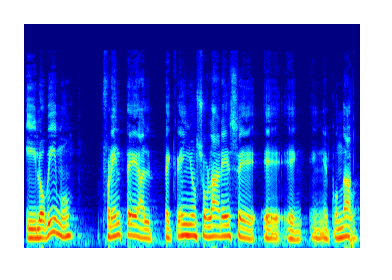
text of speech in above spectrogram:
Y lo vimos frente al pequeño solar ese eh, en, el condado,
